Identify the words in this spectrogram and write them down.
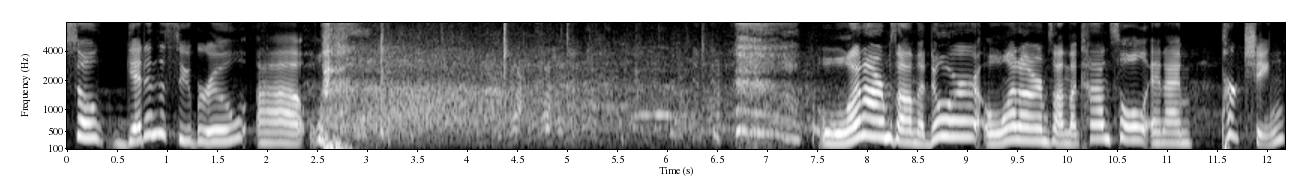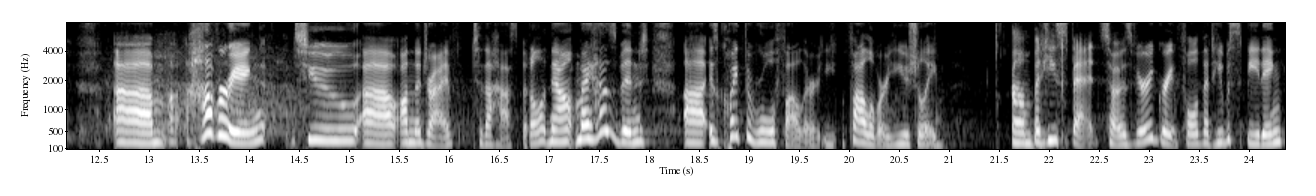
So get in the Subaru. Uh, one arm's on the door, one arm's on the console, and I'm perching, um, hovering to uh, on the drive to the hospital. Now, my husband uh, is quite the rule follower, follower usually. Um, but he sped, so I was very grateful that he was speeding.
